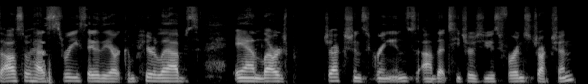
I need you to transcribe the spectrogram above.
also has three state-of-the-art computer labs and large projection screens um, that teachers use for instruction.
